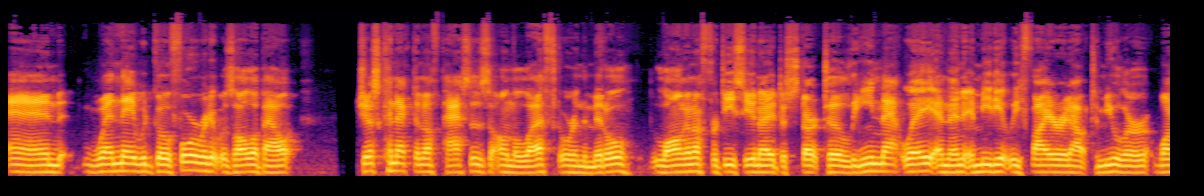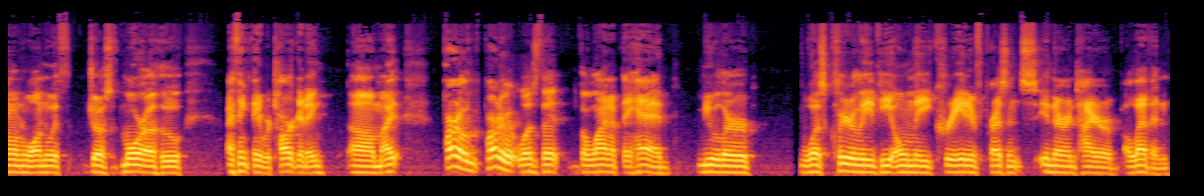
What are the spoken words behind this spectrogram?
and when they would go forward, it was all about just connect enough passes on the left or in the middle long enough for DC United to start to lean that way and then immediately fire it out to Mueller one on one with Joseph Mora, who I think they were targeting. Um, I part of part of it was that the lineup they had, Mueller was clearly the only creative presence in their entire eleven.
